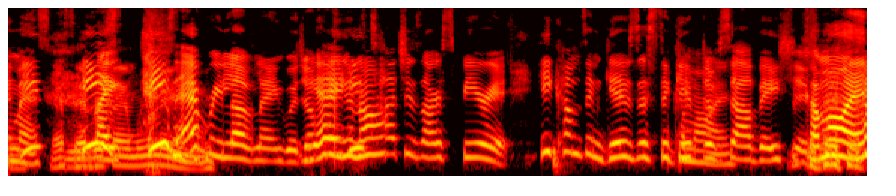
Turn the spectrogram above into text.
Amen. He's, That's he's, everything we he's every love language. Yeah, Okay, you he know? touches our spirit. He comes and gives us the Come gift of salvation. Come on.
